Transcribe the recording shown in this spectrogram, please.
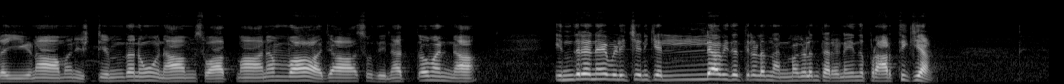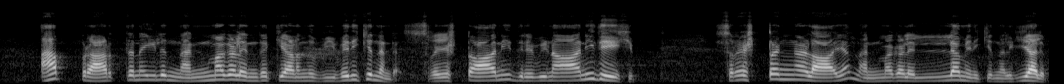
രയീണാമനിഷ്ടിം തനൂനാം സ്വാത്മാനം വാചാസുദിനത്വമന്ന ഇന്ദ്രനെ വിളിച്ച് എനിക്ക് എല്ലാ വിധത്തിലുള്ള നന്മകളും തരണേന്ന് പ്രാർത്ഥിക്കുകയാണ്. ആ പ്രാർത്ഥനയിൽ നന്മകൾ എന്തൊക്കെയാണെന്ന് വിവരിക്കുന്നുണ്ട്. ശ്രേഷ്ഠാനി ദ്രവിണാനി ദേഹിം ശ്രേഷ്ഠങ്ങളായ നന്മകളെല്ലാം എനിക്ക് നൽകിയാലും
